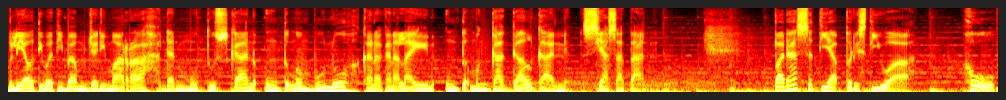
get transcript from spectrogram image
beliau tiba-tiba menjadi marah dan memutuskan untuk membunuh kanak-kanak lain untuk menggagalkan siasatan. Pada setiap peristiwa, Ho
